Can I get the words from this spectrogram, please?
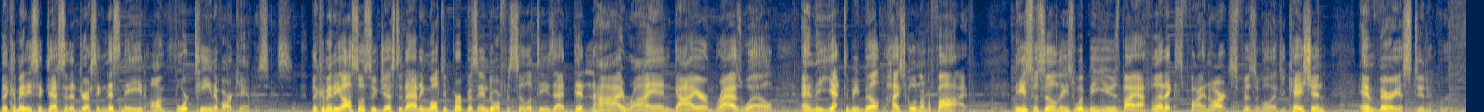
The committee suggested addressing this need on 14 of our campuses. The committee also suggested adding multi-purpose indoor facilities at Denton High, Ryan, Guyer, Braswell, and the yet to be built high school number 5. These facilities would be used by athletics, fine arts, physical education, and various student groups.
